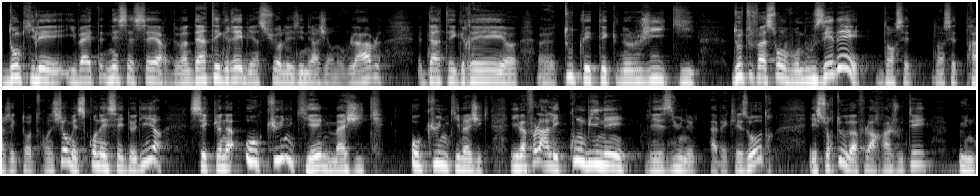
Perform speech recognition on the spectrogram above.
donc, il, est, il va être nécessaire d'intégrer bien sûr les énergies renouvelables, d'intégrer euh, euh, toutes les technologies qui, de toute façon, vont nous aider dans cette, dans cette trajectoire de transition. Mais ce qu'on essaye de dire, c'est qu'il n'y en a aucune qui est magique aucune qui est magique. Il va falloir les combiner les unes avec les autres, et surtout, il va falloir rajouter une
